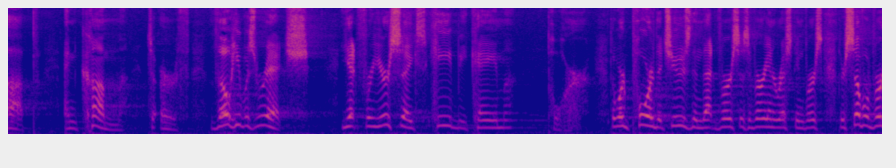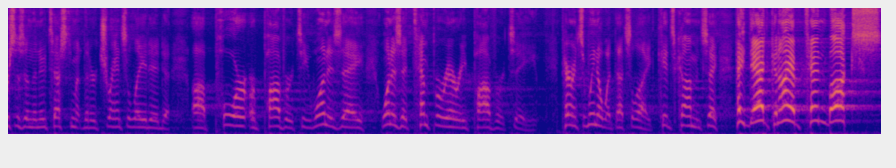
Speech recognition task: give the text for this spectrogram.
up and come to earth. Though he was rich, yet for your sakes he became poor. The word poor that's used in that verse is a very interesting verse. There's several verses in the New Testament that are translated uh, poor or poverty. One is, a, one is a temporary poverty. Parents, we know what that's like. Kids come and say, Hey, Dad, can I have 10 bucks?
